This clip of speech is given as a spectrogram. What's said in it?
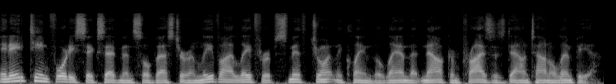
In 1846, Edmund Sylvester and Levi Lathrop Smith jointly claimed the land that now comprises downtown Olympia.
